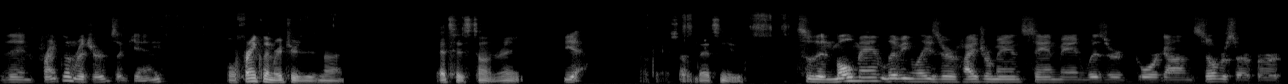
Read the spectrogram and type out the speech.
then Franklin Richards again. Well, Franklin Richards is not. That's his son, right? Yeah. Okay, so that's new. So then Mole Man, Living Laser, Hydro Man, Sandman, Wizard, Gorgon, Silver Surfer,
